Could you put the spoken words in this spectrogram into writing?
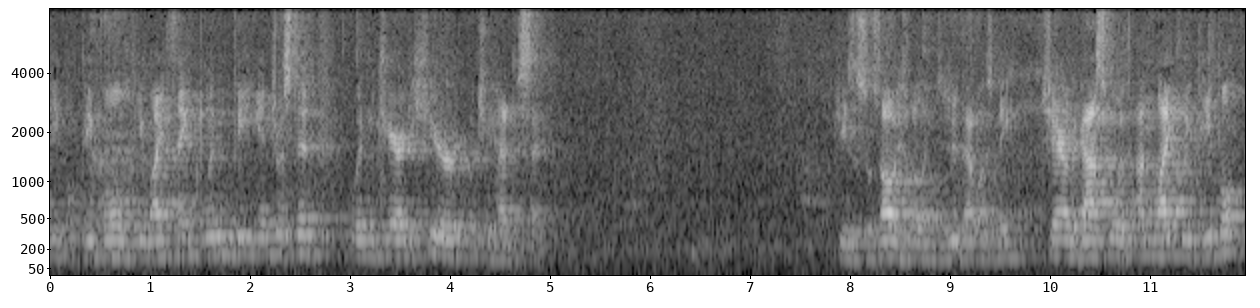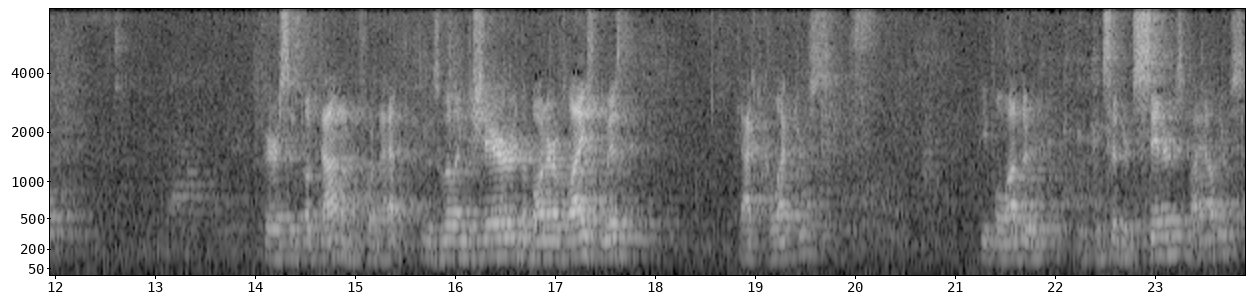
people. People you might think wouldn't be interested, wouldn't care to hear what you had to say. Jesus was always willing to do that, wasn't he? Share the gospel with unlikely people. Pharisees looked down on him for that. He was willing to share the water of life with tax collectors, people other considered sinners by others.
